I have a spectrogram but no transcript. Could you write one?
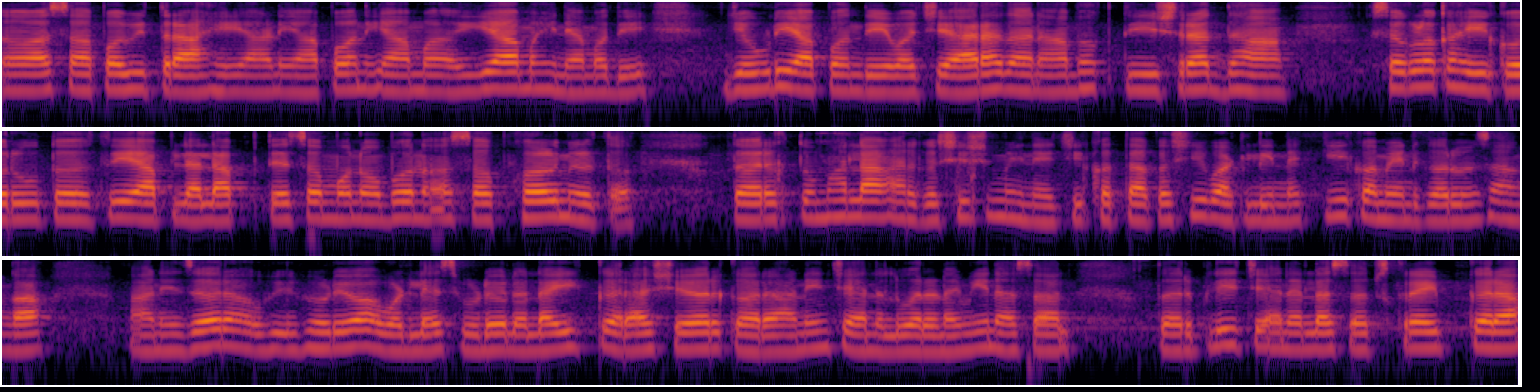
असा पवित्र आहे. आणि आपण या म या महिन्यामध्ये जेवढी आपण देवाची आराधना भक्ती श्रद्धा सगळं काही करू तर ते आपल्याला त्याचं मनोबन असं फळ मिळतं. तर तुम्हाला मार्गशीर्ष महिन्याची कथा कशी वाटली नक्की कमेंट करून सांगा. आणि जर व्हिडिओ आवडल्यास व्हिडिओला लाईक करा शेअर करा आणि चॅनलवर नवीन असाल तर प्लीज चॅनलला सबस्क्राईब करा.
